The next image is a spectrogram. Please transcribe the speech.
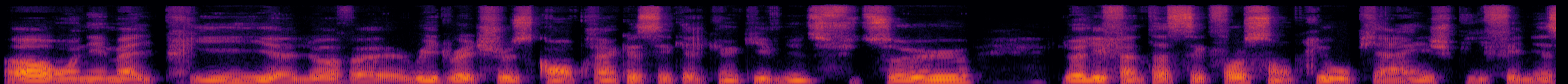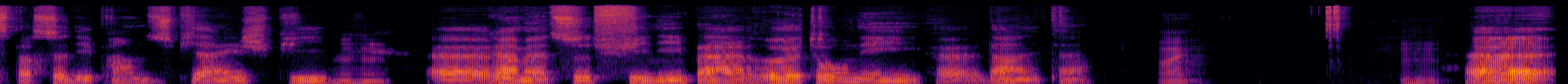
Ah, on est mal pris. Euh, Là, Reed Richards comprend que c'est quelqu'un qui est venu du futur. Là, les Fantastic Four sont pris au piège, puis ils finissent par se déprendre du piège, puis euh, Ramatut finit par retourner euh, dans le temps. Ouais. Mhm.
